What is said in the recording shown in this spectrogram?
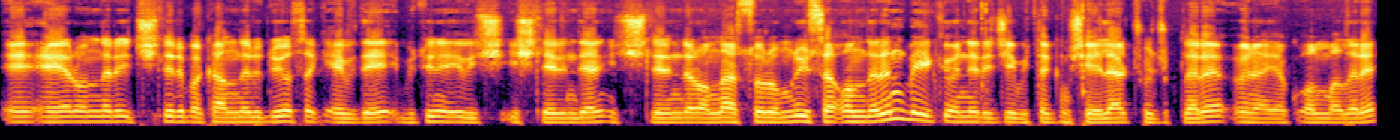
e, eğer onlara İçişleri Bakanları diyorsak evde bütün ev iş, işlerinden iç işlerinden onlar sorumluysa onların belki önereceği bir takım şeyler çocuklara ön ayak olmaları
